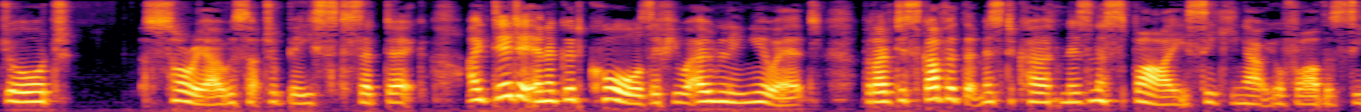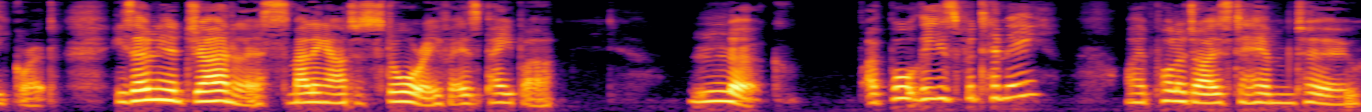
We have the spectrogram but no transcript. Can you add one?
George, sorry I was such a beast, said Dick. I did it in a good cause, if you only knew it. But I've discovered that Mr. Curton isn't a spy seeking out your father's secret. He's only a journalist smelling out a story for his paper. Look, I've bought these for Timmy. I apologise to him too.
